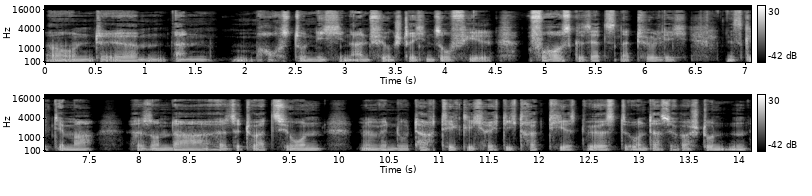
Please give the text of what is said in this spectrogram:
äh, und ähm, dann brauchst du nicht in Anführungsstrichen so viel. Vorausgesetzt natürlich, es gibt immer äh, Sondersituationen, ne, wenn du tagtäglich richtig traktierst wirst und das über Stunden,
